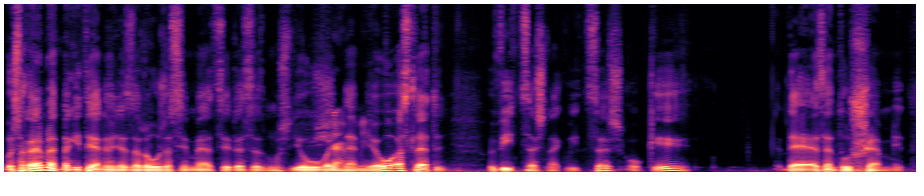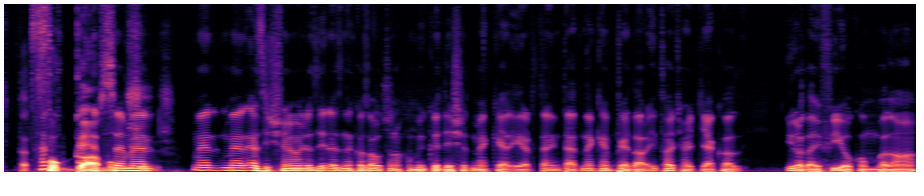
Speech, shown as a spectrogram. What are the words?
Most akkor nem lehet megítélni, hogy ez a rózsaszín Mercedes ez most jó vagy nem Semmit. jó. Azt lehet, hogy, hogy viccesnek vicces, oké, okay, de ezen túl semmit. Tehát Hát fogalmunk persze, mert- sincs. Mert, mert ez is olyan, hogy azért eznek az autónak a működését meg kell érteni. Tehát nekem például itt hagyhatják az irodai fiókomban a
